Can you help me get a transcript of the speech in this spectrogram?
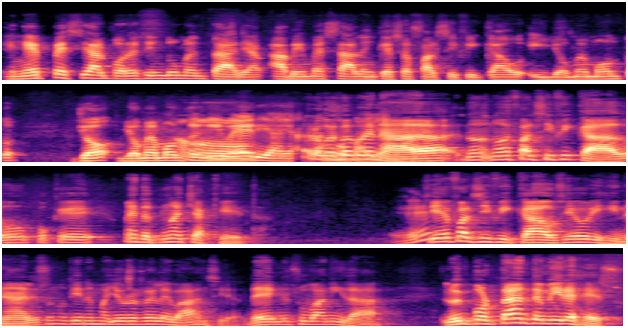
en especial por esa indumentaria, a mí me salen que eso es falsificado y yo me monto, yo, yo me monto en Iberia. Y pero eso no es nada, no, es falsificado porque, métete una chaqueta. ¿Eh? Si es falsificado, si es original, eso no tiene mayor relevancia. Dejen en su vanidad. Lo importante, mire, es eso.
